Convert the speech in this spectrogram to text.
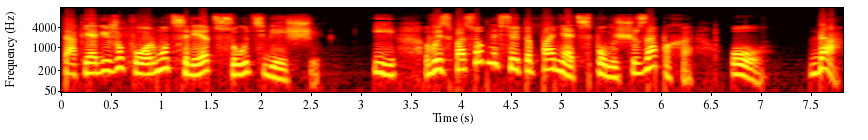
Так я вижу форму, цвет, суть вещи. И вы способны все это понять с помощью запаха? О, да.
